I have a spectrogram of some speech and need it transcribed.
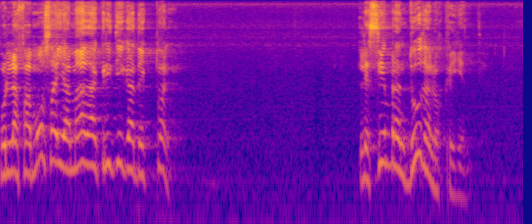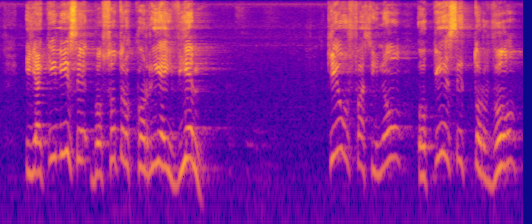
por la famosa llamada crítica textual le siembran duda a los creyentes. Y aquí dice, vosotros corríais bien. ¿Qué os fascinó o qué se estorbó?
